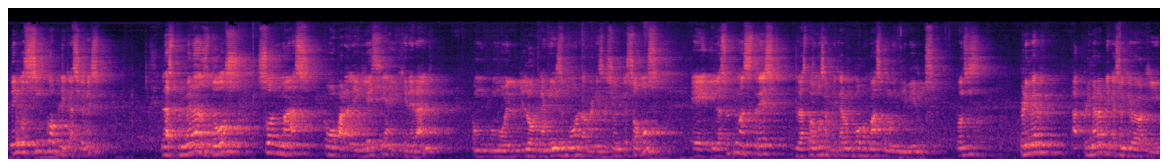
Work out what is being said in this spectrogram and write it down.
Tengo cinco aplicaciones. Las primeras dos son más como para la iglesia en general, como, el, organismo, la organización que somos, eh, y las últimas tres las podemos aplicar un poco más como individuos. Entonces, primer, primera aplicación que veo aquí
